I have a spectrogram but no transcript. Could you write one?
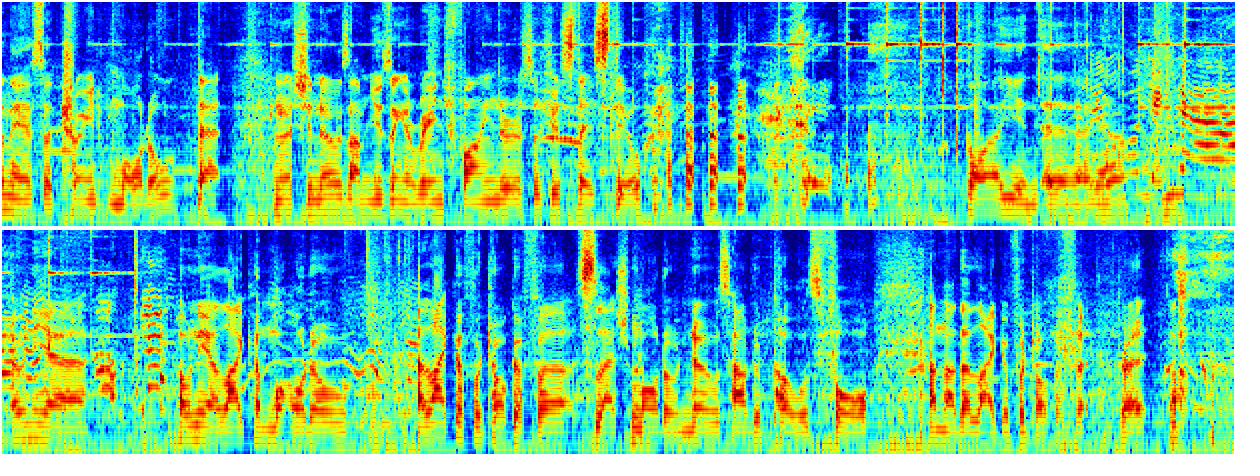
Like Tiffany is a trained model that, you know, she knows I'm using a rangefinder so she stays still. only a, only a Leica model, a Leica photographer slash model knows how to pose for another Leica photographer, right?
